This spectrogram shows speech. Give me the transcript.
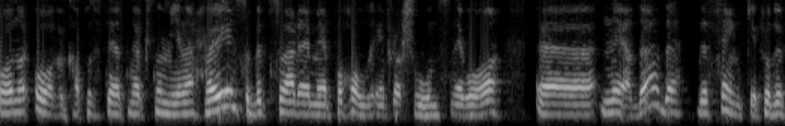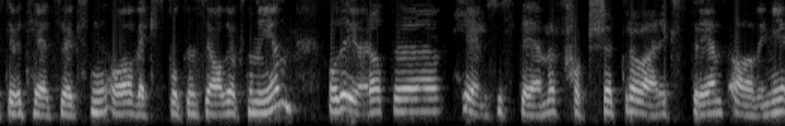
Og når overkapasiteten i økonomien er høy, så er det med på å holde inflasjonsnivået Eh, nede. Det, det, senker produktivitetsveksten og vekstpotensialet i økonomien. Og det gjør at eh, hele systemet fortsetter å være ekstremt avhengig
